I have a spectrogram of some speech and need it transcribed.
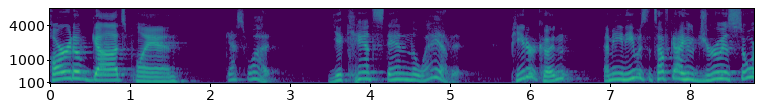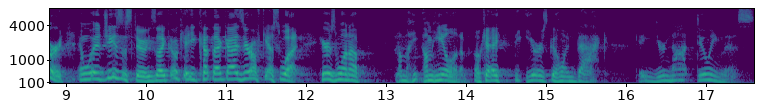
part of God's plan, guess what? You can't stand in the way of it. Peter couldn't. I mean, he was the tough guy who drew his sword. And what did Jesus do? He's like, okay, you cut that guy's ear off. Guess what? Here's one up. I'm, I'm healing him, okay? The ear's going back. Okay, you're not doing this.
